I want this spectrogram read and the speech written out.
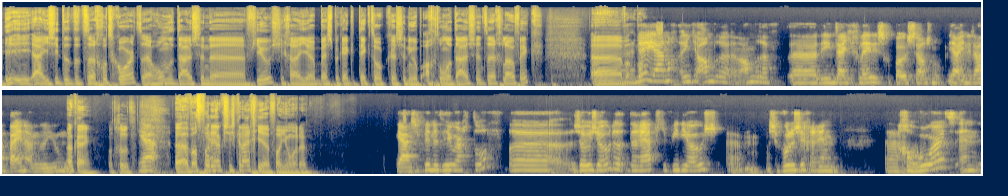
Je, ja, je ziet dat het goed scoort. Uh, honderdduizenden views. Je, ga, je best bekeken TikTok zit nu op 800.000, uh, geloof ik. nee, ja, nog eentje andere, een andere die een tijdje geleden is gepost. Zelfs nog, ja, inderdaad bijna een miljoen. Oké, okay, wat goed. Ja. wat voor reacties krijg je van jongeren? Ja, ze vinden het heel erg tof. Uh, sowieso, de, de raps, de video's. Um, ze voelen zich erin uh, gehoord. En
